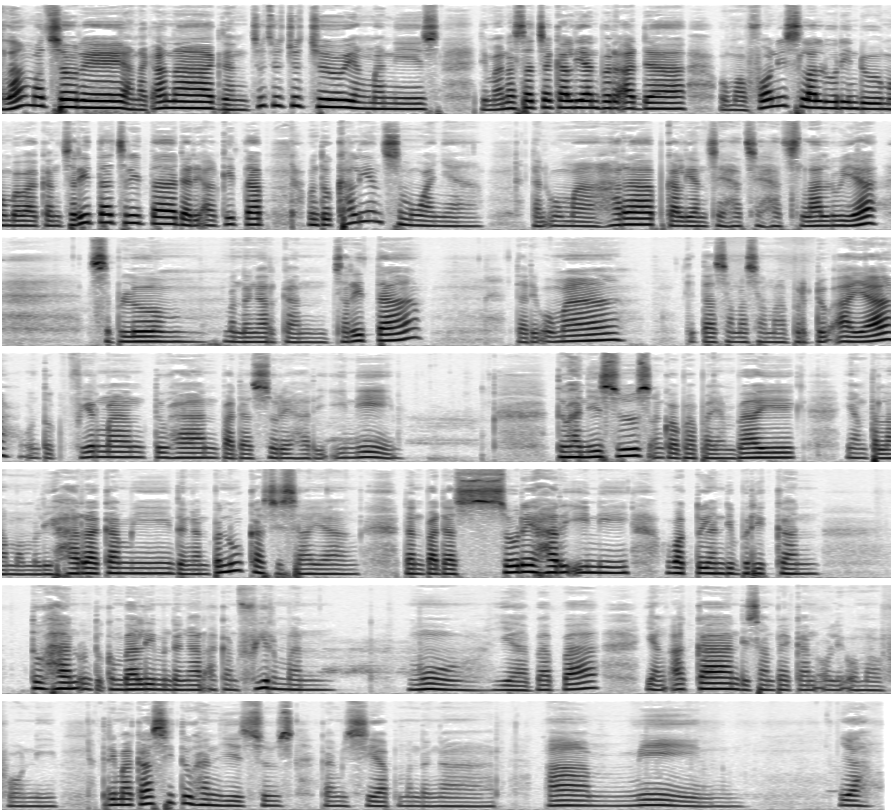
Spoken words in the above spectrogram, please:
Selamat sore anak-anak dan cucu-cucu yang manis di mana saja kalian berada. Oma Foni selalu rindu membawakan cerita-cerita dari Alkitab untuk kalian semuanya. Dan Oma harap kalian sehat-sehat selalu ya. Sebelum mendengarkan cerita dari Oma, kita sama-sama berdoa ya untuk firman Tuhan pada sore hari ini. Tuhan Yesus, Engkau Bapa yang baik, yang telah memelihara kami dengan penuh kasih sayang. Dan pada sore hari ini, waktu yang diberikan Tuhan untuk kembali mendengar akan firman-Mu, ya Bapa, yang akan disampaikan oleh Oma Foni. Terima kasih Tuhan Yesus, kami siap mendengar. Amin. Ya,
